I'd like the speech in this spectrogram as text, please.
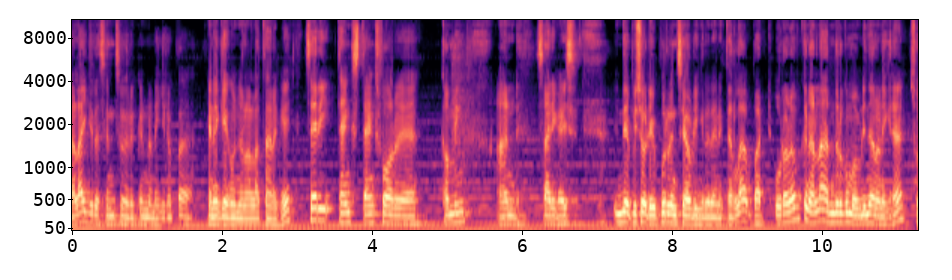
கலாய்க்கிற சென்ஸும் இருக்குன்னு நினைக்கிறப்ப எனக்கே கொஞ்சம் நல்லா தான் இருக்குது சரி thanks thanks for coming and sorry guys இந்த எபிசோட் எப்படி இருந்துச்சு அப்படிங்கிறது எனக்கு தெரில பட் ஓரளவுக்கு நல்லா இருந்திருக்கும் அப்படின்னு தான் நினைக்கிறேன். ஸோ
